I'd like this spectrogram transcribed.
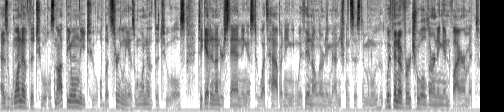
as one of the tools, not the only tool, but certainly as one of the tools to get an understanding as to what's happening within a learning management system and within a virtual learning environment.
